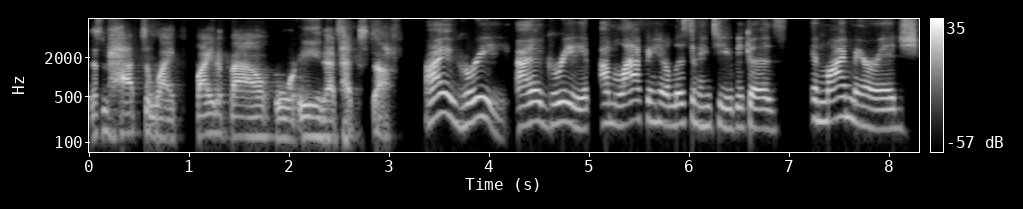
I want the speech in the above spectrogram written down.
doesn't have to like fight about or any of that type of stuff. I agree. I agree. I'm laughing here listening to you because in my marriage,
